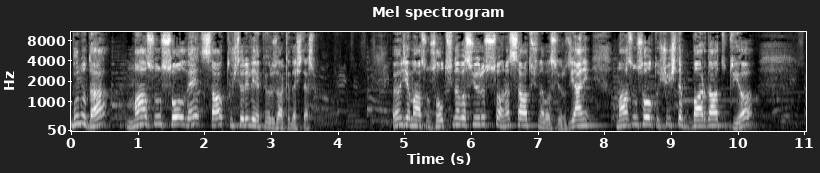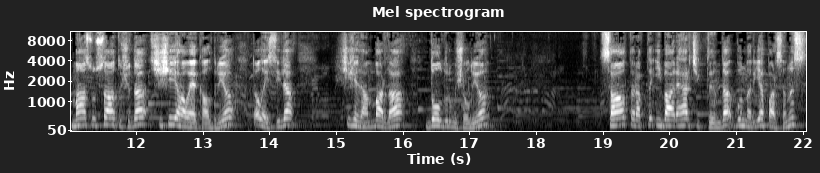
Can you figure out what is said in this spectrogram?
Bunu da mouse'un sol ve sağ tuşlarıyla yapıyoruz arkadaşlar. Önce mouse'un sol tuşuna basıyoruz. Sonra sağ tuşuna basıyoruz. Yani mouse'un sol tuşu işte bardağı tutuyor. Mouse'un sağ tuşu da şişeyi havaya kaldırıyor. Dolayısıyla şişeden bardağı doldurmuş oluyor. Sağ alt tarafta ibare her çıktığında bunları yaparsanız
